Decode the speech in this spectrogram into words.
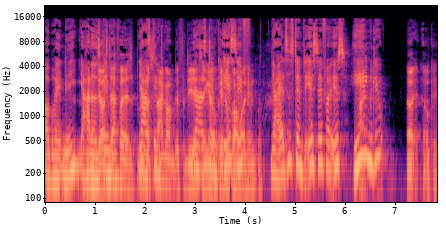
oprindeligt. Ikke? Jeg har da det er stemt, også derfor, jeg begynder jeg at stemt, snakke om det, fordi jeg, jeg tænker, okay, du kommer hen på. Jeg har altid stemt SF og S hele Ej. mit liv. Okay.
